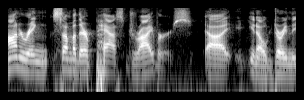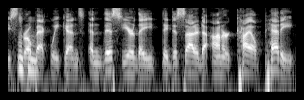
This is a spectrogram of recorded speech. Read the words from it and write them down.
honoring some of their past drivers. Uh, you know, during these Mm-hmm. throwback weekends, and this year they they decided to honor Kyle Petty,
